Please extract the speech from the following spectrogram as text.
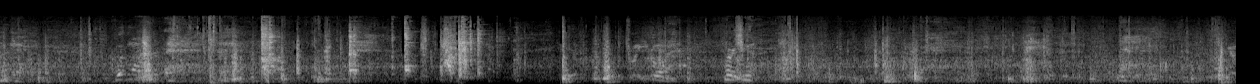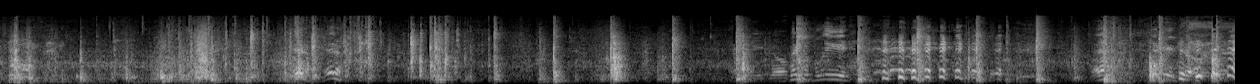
Okay. Motor. Which way you going? Where'd you? Hit him, hit him. There you go. Make a bleed. There you go.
